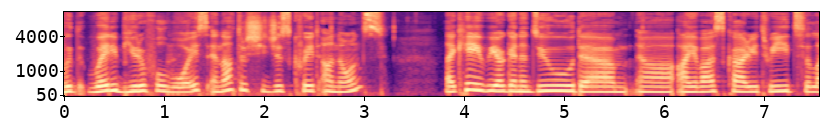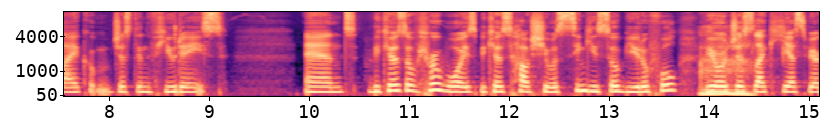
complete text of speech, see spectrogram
with very beautiful voice. And after she just create announce like hey we are gonna do the um, uh, ayahuasca retreat like just in a few days. And because of her voice because how she was singing so beautiful we were just Ah. like yes we are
